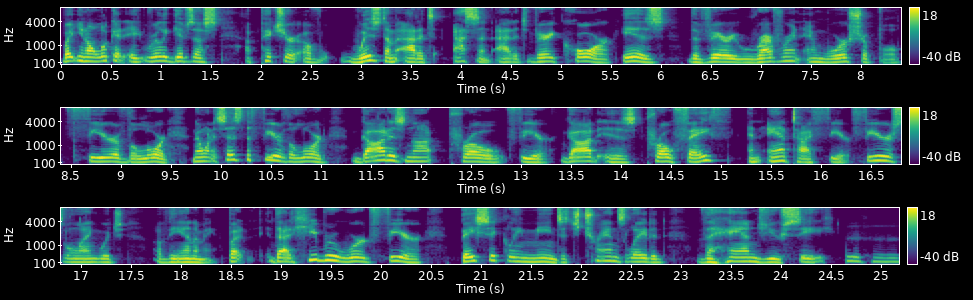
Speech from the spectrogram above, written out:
But you know, look at it really gives us a picture of wisdom at its essence, at its very core, is the very reverent and worshipful fear of the Lord. Now, when it says the fear of the Lord, God is not pro fear, God is pro faith and anti fear. Fear is the language of the enemy. But that Hebrew word fear basically means it's translated the hand you see. Mm-hmm.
